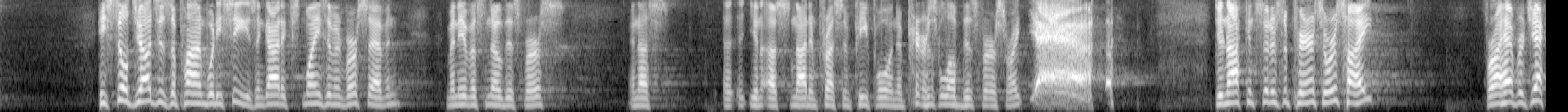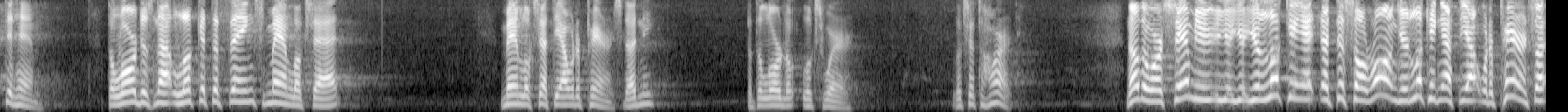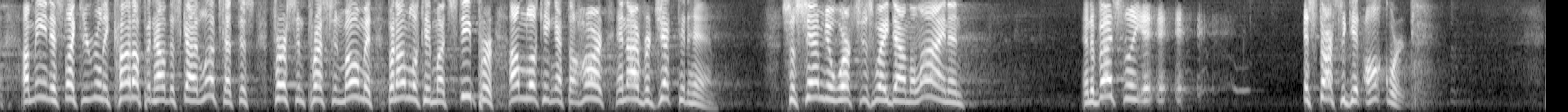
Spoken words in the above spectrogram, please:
He still judges upon what he sees, and God explains him in verse 7. Many of us know this verse, and us uh, you know, us not impressive people, and parents love this verse, right? Yeah! Do not consider his appearance or his height, for I have rejected him. The Lord does not look at the things man looks at. Man looks at the outward appearance, doesn't he? But the Lord looks where? Looks at the heart. In other words, Sam, you're looking at this all wrong. You're looking at the outward appearance. I mean, it's like you're really caught up in how this guy looks at this first impression moment, but I'm looking much deeper. I'm looking at the heart, and I've rejected him. So Samuel works his way down the line, and, and eventually it, it, it starts to get awkward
